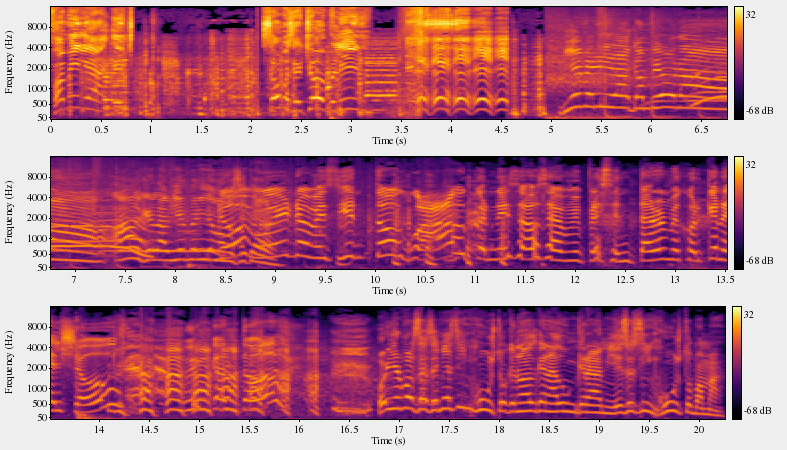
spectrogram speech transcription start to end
Familia, el- somos el show, de Pelín. ¡Bienvenida, campeona! Ángela, bienvenida, No, mamacita. bueno, me siento wow con eso. O sea, me presentaron mejor que en el show. Me encantó. Oye, hermosa, se me hace injusto que no has ganado un Grammy. Eso es injusto, mamá.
